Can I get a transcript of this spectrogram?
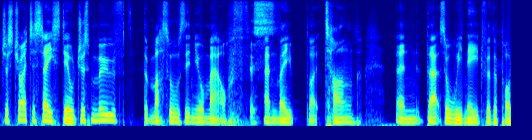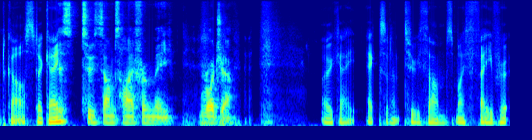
just try to stay still. Just move the muscles in your mouth it's, and maybe like tongue, and that's all we need for the podcast. Okay. It's two thumbs high from me, Roger. okay, excellent. Two thumbs, my favourite.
